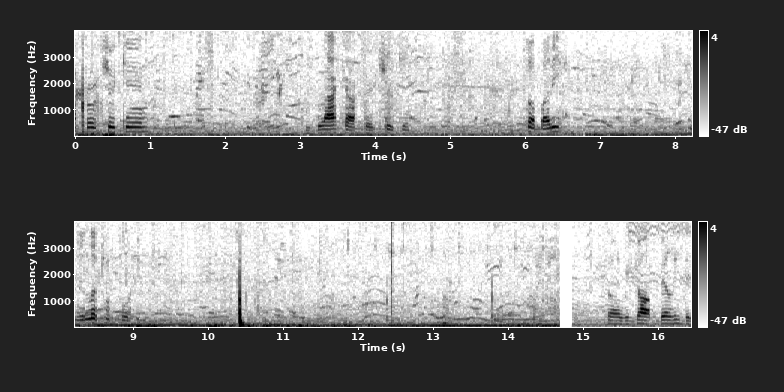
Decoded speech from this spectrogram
Afro chicken, black Afro chicken. What's up, buddy? What are you looking for? So we got Billy the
